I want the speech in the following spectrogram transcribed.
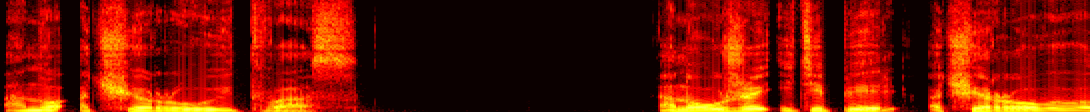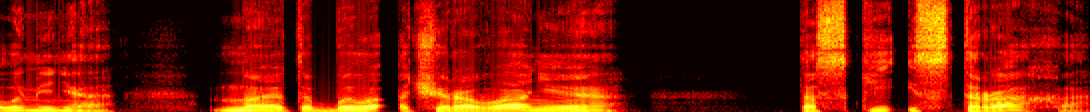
оно очарует вас». Оно уже и теперь очаровывало меня, но это было очарование тоски и страха,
